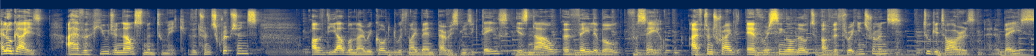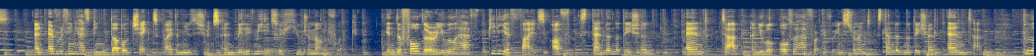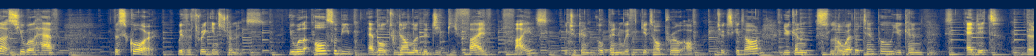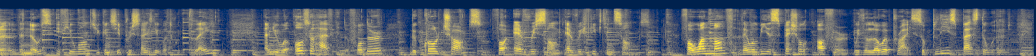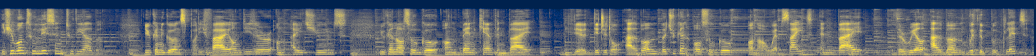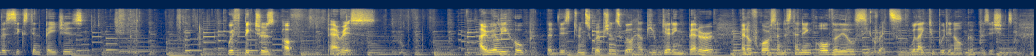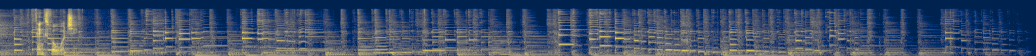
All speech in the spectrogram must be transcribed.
Hello guys! I have a huge announcement to make. The transcriptions of the album I recorded with my band Paris Music Tales is now available for sale. I've transcribed every single note of the three instruments, two guitars and a bass, and everything has been double checked by the musicians and believe me it's a huge amount of work. In the folder you will have PDF files of standard notation and tab and you will also have for every instrument standard notation and tab. Plus you will have the score with the three instruments. You will also be able to download the GP5 files, which you can open with Guitar Pro or Tux Guitar. You can lower the tempo, you can edit the, the notes if you want, you can see precisely what we play. And you will also have in the folder the chord charts for every song, every 15 songs. For one month there will be a special offer with a lower price, so please pass the word. If you want to listen to the album, you can go on Spotify, on Deezer, on iTunes. You can also go on Bandcamp and buy the digital album, but you can also go on our website and buy the real album with the booklet, the 16 pages, with pictures of Paris. I really hope that these transcriptions will help you getting better and of course understanding all the little secrets we like to put in our compositions. Thanks for watching.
